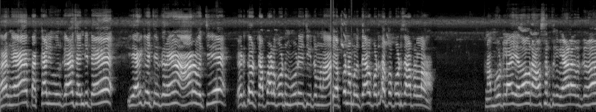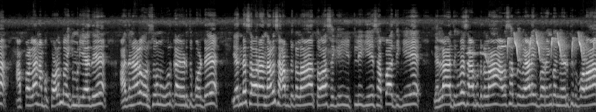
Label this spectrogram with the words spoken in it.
பாருங்க தக்காளி ஊறுகாய் செஞ்சுட்டேன் இது இறக்கி வச்சிருக்கிறேன். ஆற வச்சு எடுத்து ஒரு டப்பாவில் போட்டு மூடி வச்சுக்கிட்டோம்னா எப்போ நம்மளுக்கு தேவைப்படுதோ அப்போ போட்டு சாப்பிடலாம். நம்ம வீட்டில் ஏதோ ஒரு அவசரத்துக்கு வேலை இருக்கும். அப்போல்லாம் நம்ம குழம்பு வைக்க முடியாது. அதனால ஒரு ஸ்பூன் ஊறுக்காய் எடுத்து போட்டு எந்த சோறாக இருந்தாலும் சாப்பிட்டுக்கலாம். தோசைக்கு இட்லிக்கு சப்பாத்திக்கு எல்லாத்துக்குமே சாப்பிட்டுக்கலாம். அவசரத்துக்கு வேலைக்கு போகிறவங்க கொஞ்சம் எடுத்துகிட்டு போகலாம்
